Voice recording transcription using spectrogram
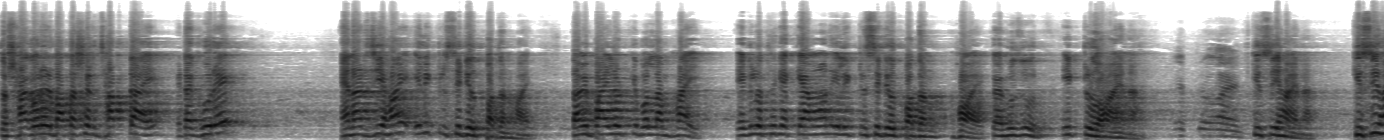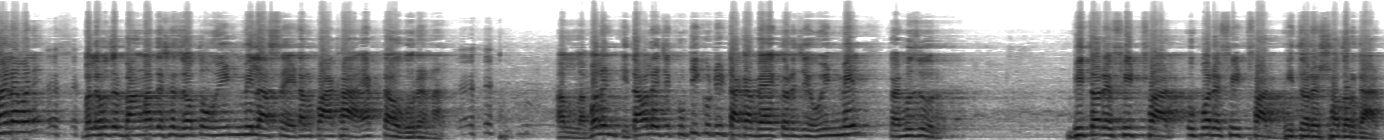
তো সাগরের বাতাসের ঝাপটায় এটা ঘুরে এনার্জি হয় ইলেকট্রিসিটি উৎপাদন হয়। তো আমি পাইলটকে বললাম ভাই এগুলো থেকে কেমন ইলেকট্রিসিটি উৎপাদন হয়? কয় হুজুর একটু হয় না। কিছুই হয় না। কিছুই হয় না মানে? বলে হুজুর বাংলাদেশে যত উইন্ড মিল আছে এটার পাখা একটাও ঘুরে না। আল্লাহ বলেন কি? তাহলে যে কোটি কোটি টাকা ব্যয় করে যে উইন্ড মিল কয়, হুজুর, ভিতরে ফিটফাট, উপরে ফিটফাট, ভিতরে সদরঘাট।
